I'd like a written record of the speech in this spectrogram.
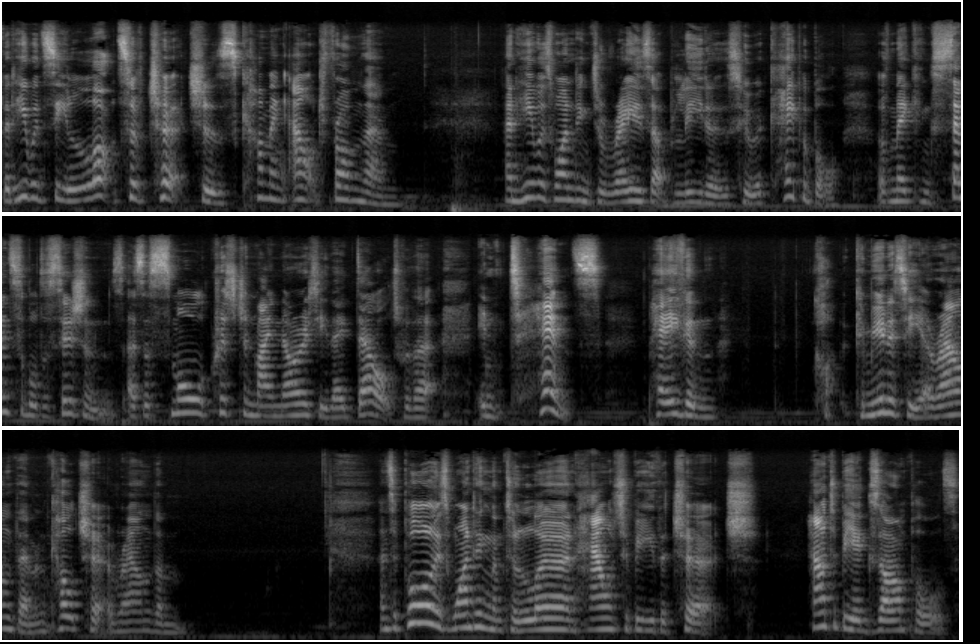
that he would see lots of churches coming out from them. And he was wanting to raise up leaders who were capable of making sensible decisions. As a small Christian minority, they dealt with an intense pagan community around them and culture around them. And so Paul is wanting them to learn how to be the church, how to be examples,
